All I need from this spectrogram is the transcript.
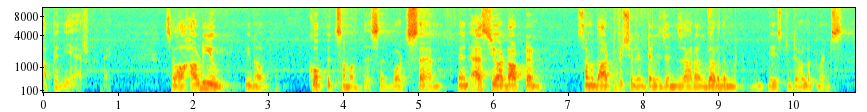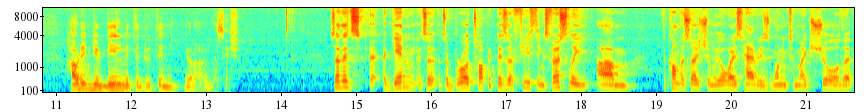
up in the air, right? So how do you, you know, cope with some of this? And what's um, when as you adopted some of the artificial intelligence or algorithm-based developments, how did you deal with it within your organization? So there's, again, it's a, it's a broad topic. There's a few things. Firstly, um, the conversation we always have is wanting to make sure that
